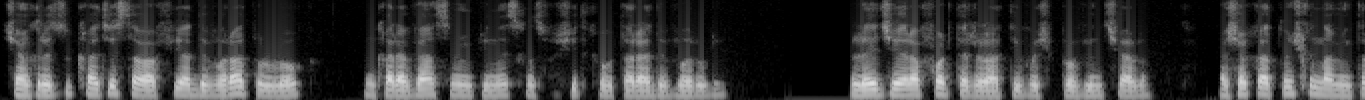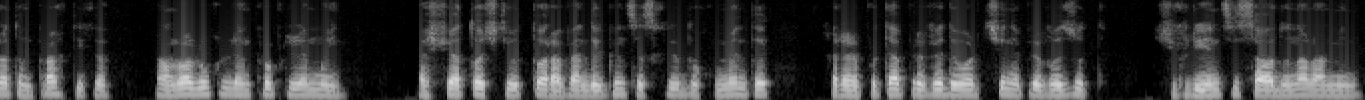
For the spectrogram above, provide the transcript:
și am crezut că acesta va fi adevăratul loc în care aveam să-mi împlinesc în sfârșit căutarea adevărului. Legea era foarte relativă și provincială, așa că atunci când am intrat în practică, am luat lucrurile în propriile mâini. Aș fi atot știutor, aveam de gând să scriu documente care ar putea prevede orice neprevăzut și clienții s-au adunat la mine.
